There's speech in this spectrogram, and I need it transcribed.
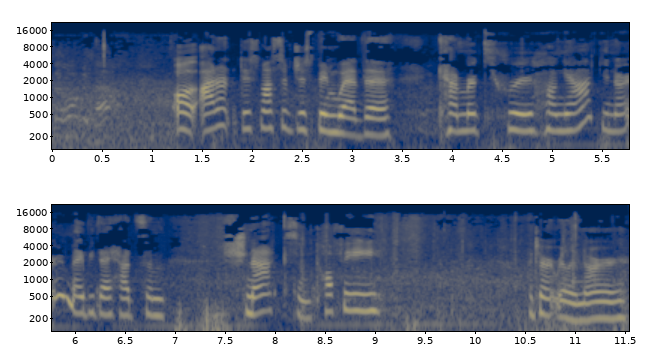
So what was that? Oh, I don't, this must have just been where the camera crew hung out, you know? Maybe they had some snacks and coffee. I don't really know.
